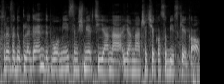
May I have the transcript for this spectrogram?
które według legendy było miejscem śmierci Jana, Jana III Sobieskiego.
